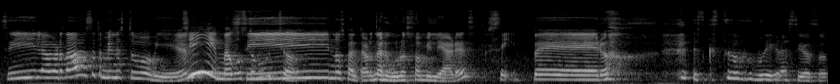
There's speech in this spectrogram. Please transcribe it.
Sí, la verdad, eso también estuvo bien. Sí, me gustó Sí, nos faltaron algunos familiares, Sí. pero Es que estuvo muy gracioso,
